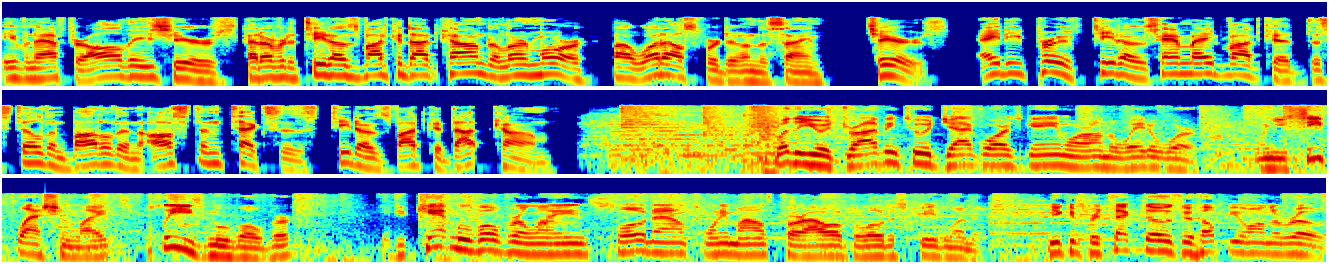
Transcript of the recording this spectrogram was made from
even after all these years. Head over to titosvodka.com to learn more about what else we're doing the same. Cheers. 80 proof Tito's handmade vodka, distilled and bottled in Austin, Texas. Tito'sVodka.com. Whether you're driving to a Jaguars game or on the way to work, when you see flashing lights, please move over. If you can't move over a lane, slow down 20 miles per hour below the speed limit. You can protect those who help you on the road,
